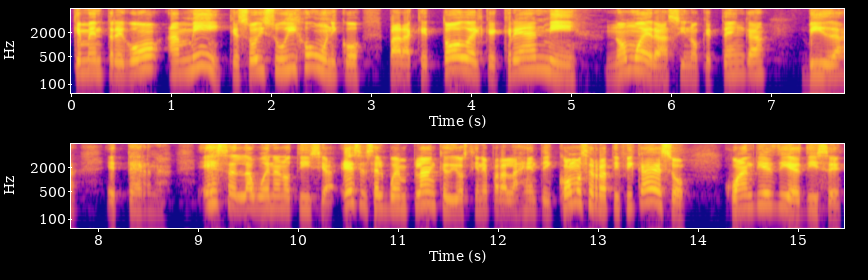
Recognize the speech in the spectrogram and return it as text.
que me entregó a mí, que soy su Hijo único, para que todo el que crea en mí no muera, sino que tenga vida eterna. Esa es la buena noticia, ese es el buen plan que Dios tiene para la gente. ¿Y cómo se ratifica eso? Juan 10:10 dice,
